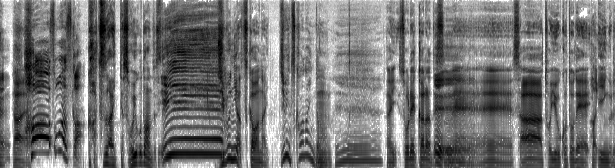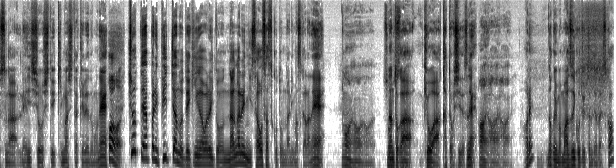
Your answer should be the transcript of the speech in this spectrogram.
はあそうなんですか。割愛ってそういうことなんですよええ自分には使わない。自分に使わないんだ。はい。それからですね。さあということではい。イーグルスが連勝してきましたけれどもね。ちょっとやっぱりピッチャーの出来が悪いと流れに差を差すことになりますからねはいはいはい。なんとか今日は勝ってほしいですね。はいはいはい。あれ？なんか今まずいこと言ったんじゃないですか？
